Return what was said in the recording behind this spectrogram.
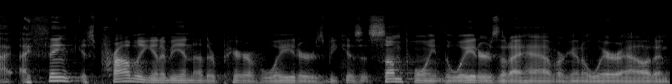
I, I think it's probably going to be another pair of waders because at some point the waders that I have are going to wear out, and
